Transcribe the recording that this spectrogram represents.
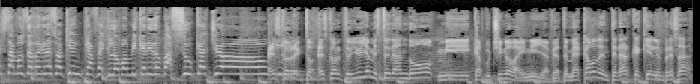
estamos de regreso aquí en Café Globo, mi querido Bazooka Joe. Es Y- correcto, es correcto. Yo ya me estoy dando mi capuchino vainilla. Fíjate, me acabo de enterar que aquí en la empresa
